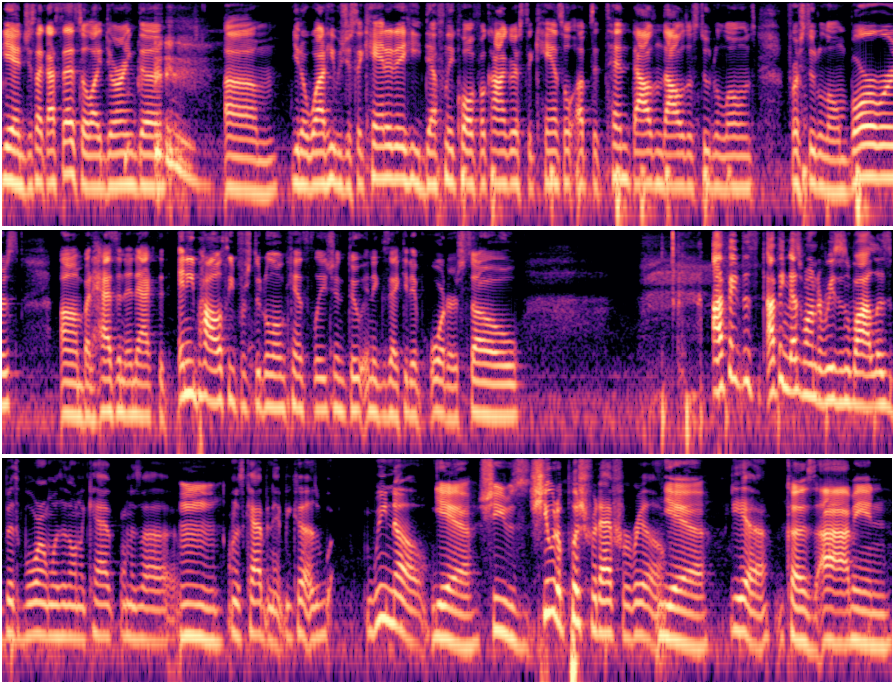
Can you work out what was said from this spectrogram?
yeah, and just like I said, so like during the, um, you know, while he was just a candidate, he definitely called for Congress to cancel up to ten thousand dollars of student loans for student loan borrowers, um, but hasn't enacted any policy for student loan cancellation through an executive order. So, I think this. I think that's one of the reasons why Elizabeth Warren wasn't on the cab on his uh Mm. on his cabinet because we know yeah, she was, she would have pushed for that for real. yeah, Yeah. because I, I mean,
